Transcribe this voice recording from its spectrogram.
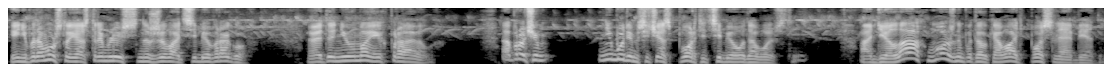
И не потому, что я стремлюсь наживать себе врагов. Это не в моих правилах. А, впрочем, не будем сейчас портить себе удовольствие. О делах можно потолковать после обеда.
